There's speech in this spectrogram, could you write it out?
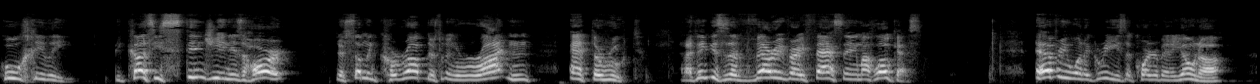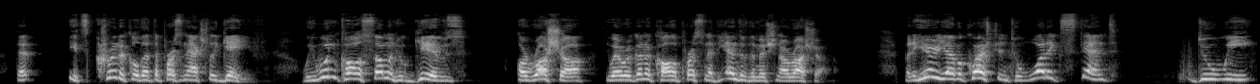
hu chili. Because he's stingy in his heart, there's something corrupt, there's something rotten at the root. And I think this is a very, very fascinating machlokas. Everyone agrees, according to Ben Yonah, that it's critical that the person actually gave. We wouldn't call someone who gives a rasha the way we're going to call a person at the end of the Mishnah a rasha. But here you have a question, to what extent do we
